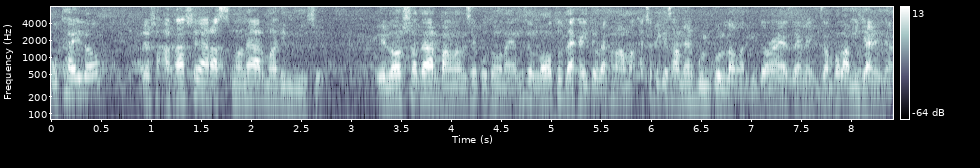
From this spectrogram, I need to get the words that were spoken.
কোথায় ল জাস্ট আকাশে আর আসমানে আর মাটির নিচে। এই লর সাথে আর বাংলাদেশে কোথাও নাই। আমি ল তো দেখাইতে হবে। এখন আমার আচ্ছা ঠিক আছে, আমি আর ভুল করলাম আর কি। ধরেন অ্যাজ অ্যান এক্সাম্পল আমি জানি না।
